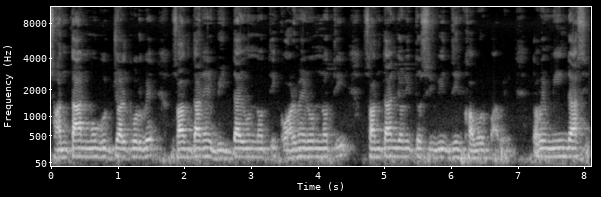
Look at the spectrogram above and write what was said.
সন্তান মুখ উজ্জ্বল করবে, সন্তানের বিদ্যায় উন্নতি, কর্মের উন্নতি, সন্তানজনিত শ্রীবৃদ্ধির খবর পাবে। তবে মীন রাশি,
